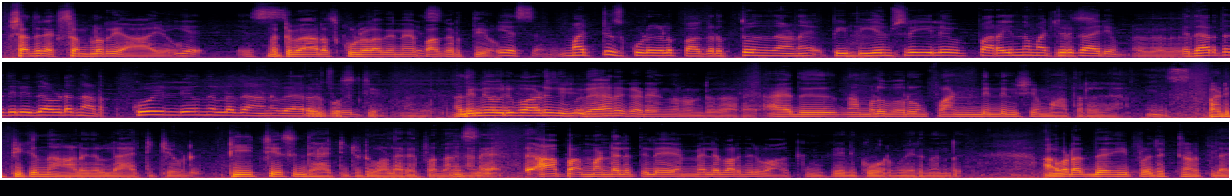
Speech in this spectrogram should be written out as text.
പക്ഷെ അതൊരു എക്സംപ്ലറി ആയോ? മറ്റു വേറെ സ്കൂളുകൾ അതിനെ പകർത്തിയോ? യെസ് മറ്റു സ്കൂളുകൾ പകർത്തുന്നതാണ് പി പി എം ശ്രീയിൽ പറയുന്ന മറ്റൊരു കാര്യം. യഥാർത്ഥത്തിൽ ഇത് അവിടെ നടക്കോ ഇല്ലയോ എന്നുള്ളതാണ് വേറെ അതിന് ഒരുപാട് വേറെ ഘടകങ്ങളുണ്ട് സാറേ. അതായത് നമ്മൾ വെറും ഫണ്ടിന്റെ വിഷയം മാത്രമല്ല പഠിപ്പിക്കുന്ന ആളുകളുടെ ആറ്റിറ്റ്യൂഡ് ടീച്ചേഴ്സിന്റെ ആറ്റിറ്റ്യൂഡ് വളരെ പ്രധാനമാണ്. ആ മണ്ഡലത്തിലെ എം എൽ എ പറഞ്ഞൊരു വാക്ക് എനിക്ക് ഓർമ്മ വരുന്നുണ്ട്. അവിടെ അദ്ദേഹം ഈ പ്രൊജക്ട് നടപ്പിലാക്കി.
